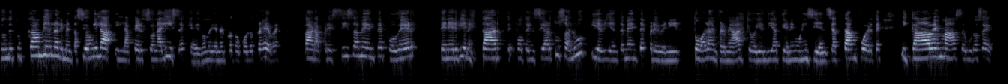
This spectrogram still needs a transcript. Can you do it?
donde tú cambias la alimentación y la, y la personalices, que ahí es donde viene el protocolo 3R, para precisamente poder tener bienestar, potenciar tu salud y evidentemente prevenir todas las enfermedades que hoy en día tienen una incidencia tan fuerte y cada vez más seguro se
